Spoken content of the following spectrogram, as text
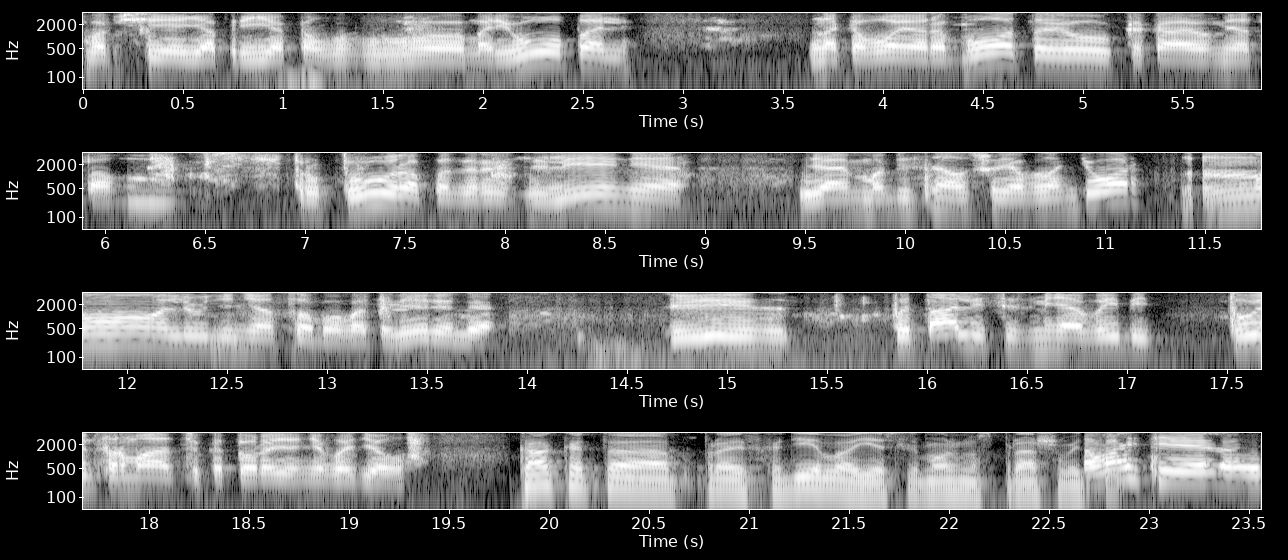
вообще я приехал в Мариуполь, на кого я работаю, какая у меня там структура, подразделение. Я им объяснял, что я волонтер, но люди не особо в это верили. И пытались из меня выбить ту информацию, которой я не владел. Как это происходило, если можно спрашивать? Давайте э,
